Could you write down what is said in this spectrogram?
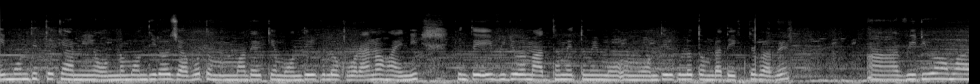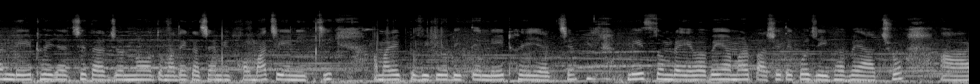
এই মন্দির থেকে আমি অন্য মন্দিরেও যাব। তোমাদেরকে মন্দিরগুলো ঘোরানো হয়নি, কিন্তু এই ভিডিওর মাধ্যমে তুমি মন্দিরগুলো তোমরা দেখতে পাবে। ভিডিও আমার লেট হয়ে যাচ্ছে, তার জন্য তোমাদের কাছে আমি ক্ষমা চেয়ে নিচ্ছি। আমার একটু ভিডিও দিতে লেট হয়ে যাচ্ছে। প্লিজ তোমরা এভাবেই আমার পাশে থেকো, যেইভাবে আছো। আর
